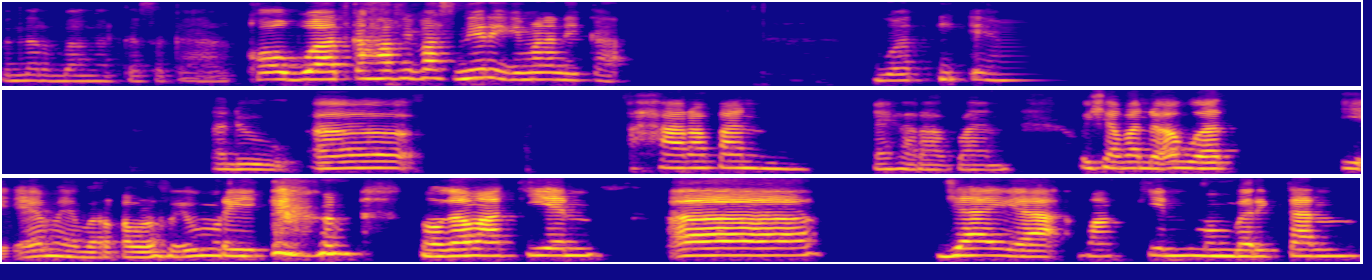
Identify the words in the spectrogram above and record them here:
Bener banget Kak Sekar. Kalau buat Kak Hafifah sendiri gimana nih Kak? Buat IM. Aduh, uh, harapan, eh harapan, ucapan doa buat IM ya Barakallahu Umrik. Semoga makin uh, jaya, makin memberikan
